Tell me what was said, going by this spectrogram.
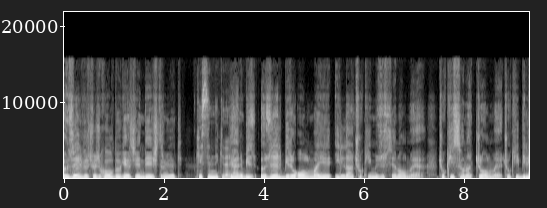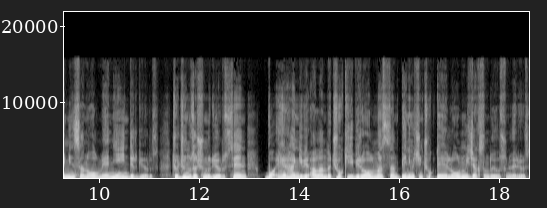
özel bir çocuk olduğu gerçeğini değiştirmiyor ki. Kesinlikle. Yani biz özel biri olmayı illa çok iyi müzisyen olmaya, çok iyi sanatçı olmaya, çok iyi bilim insanı olmaya niye indirgiyoruz? Çocuğumuza şunu diyoruz. Sen bu herhangi bir alanda çok iyi biri olmazsan benim için çok değerli olmayacaksın duygusunu veriyoruz.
